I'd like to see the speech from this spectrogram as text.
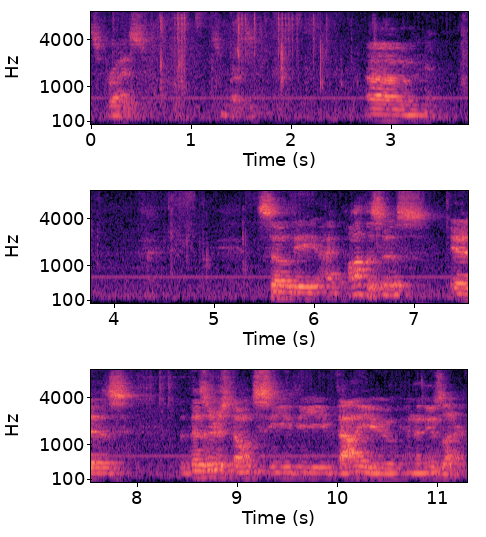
Surprise. Surprise. Um, so the hypothesis is the visitors don't see the value in the newsletter.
